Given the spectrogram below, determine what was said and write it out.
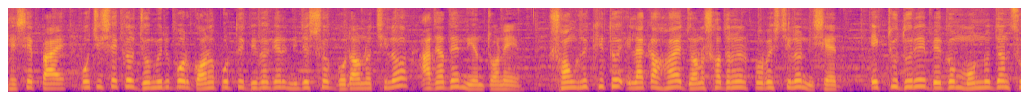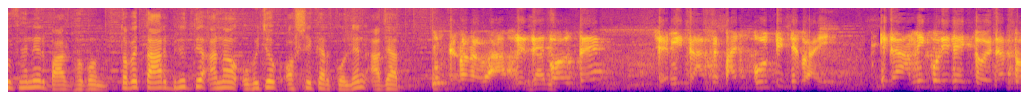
ঘেঁষে প্রায় পঁচিশ একর জমির উপর গণপূর্তি বিভাগের নিজস্ব গোডাউনও ছিল আজাদের নিয়ন্ত্রণে। সংরক্ষিত এলাকা হয় জনসাধারণের প্রবেশ ছিল নিষেধ। একটু দূরে বেগম মন্নুজান সুফিয়ানের বাসভবন তবে তার বিরুদ্ধে আনা অভিযোগ অস্বীকার করলেন আজাদ। আপনি যে বলতে পাইপ ভাই। এটা আমি করি নাই তো এটা তো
